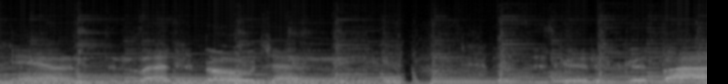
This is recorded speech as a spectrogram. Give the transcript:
hand and let go gently. This is good goodbye.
